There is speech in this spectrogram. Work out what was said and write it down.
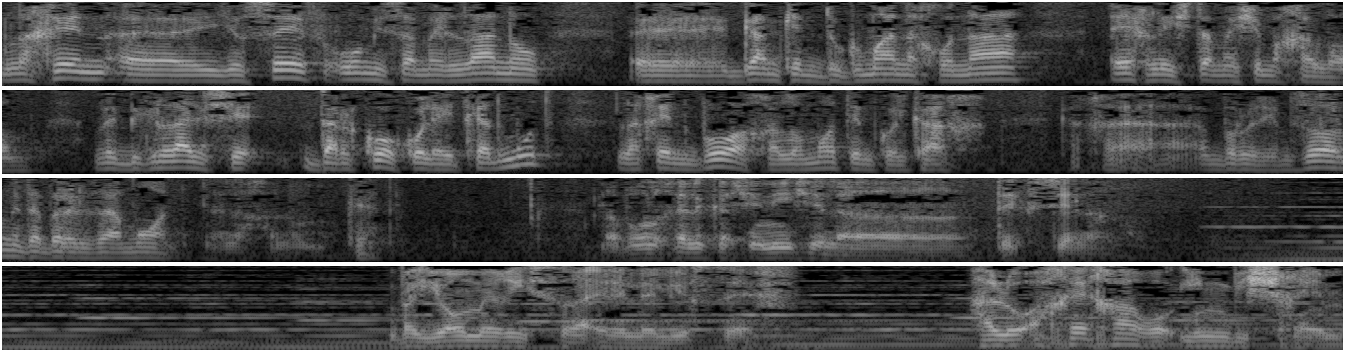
לכן אה, יוסף הוא מסמל לנו גם כן דוגמה נכונה איך להשתמש עם החלום. ובגלל שדרכו כל ההתקדמות, לכן בו החלומות הם כל כך ככה ברורים. זוהר מדבר על זה המון. על החלום. כן. נעבור לחלק השני של הטקסט שלנו. ויאמר ישראל אל יוסף, הלא אחיך רואים בשכם,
